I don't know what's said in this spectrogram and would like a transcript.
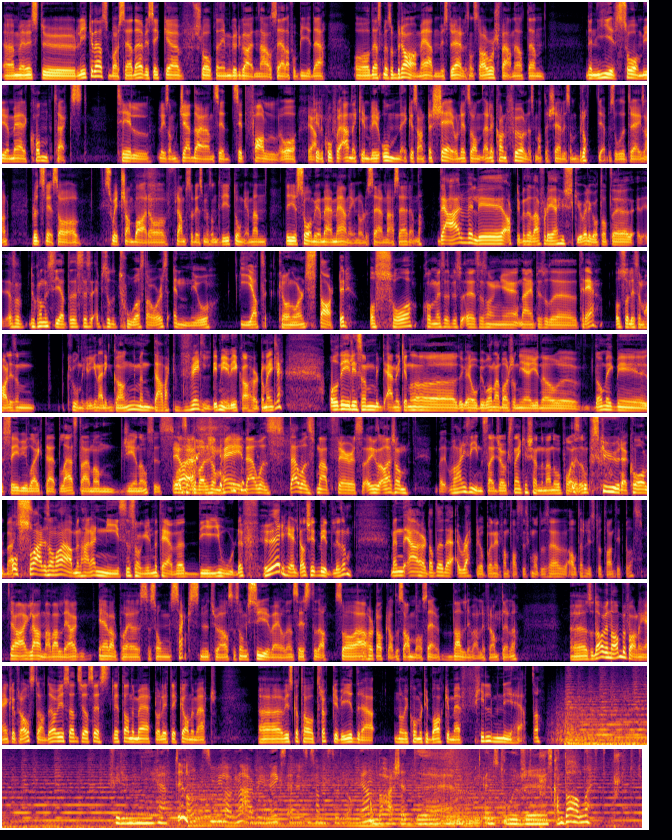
Eh, men hvis du liker det, så bare se det. Hvis ikke, slå opp den Imgur-guiden og se deg forbi det. Og det som er så bra med den, hvis du er sånn Star Wars-fan, er at den, den gir så mye mer kontekst til liksom Jedien sitt, sitt fall, og Ja. til hvorfor Anakin blir ond. ikke sant? Det skjer jo litt sånn, eller kan føles som at det skjer liksom brått i episode tre. Plutselig så switcher han bare og fremstår liksom som en sånn dritunge, men det gir så mye mer mening når du ser denne serien. da. Det er veldig artig med det der, Fordi jeg husker jo veldig godt at eh, altså, Du kan jo si at episode to av Star Wars ender jo i at Clone Wars starter. Og så kommer eh, sesong eh, Nei, episode tre, og så liksom har liksom Klonekrigen er i gang, men det har vært veldig mye vi ikke har hørt om, egentlig. Og de liksom Anakin og Obi-Wan er bare sånn Yeah, you know, uh, don't make me save you like that last time on Geonosis. Og så er det bare sånn Hey, that was, that was not fair. Og det er sånn Hva er disse inside jokesene jeg ikke skjønner meg noe på? Liksom. Obskure callbacks. Og så er det sånn, ja, men her er ni sesonger med TV de gjorde før helt alt shit begynte, liksom. Men jeg har hørt at det, det rapper opp på en helt fantastisk måte, så jeg har alltid lyst til å ta en titt på det. Altså. Ja, jeg gleder meg veldig. Jeg er vel på sesong seks nå, tror jeg, og sesong syv er jo den siste, da. Så jeg har hørt akkurat det samme og ser veldig, veldig fram til det. Eh, Så da har vi en anbefaling egentlig fra oss, da. Det har vi sett siden sist. Litt animert og litt ikke animert. Eh, Vi skal ta og trykke videre når vi kommer tilbake med filmnyheter. Filmnyheter. Alt som vi lager nå, er remakes eller liksom samme historier om igjen. Om det har skjedd eh, en stor eh, skandale.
